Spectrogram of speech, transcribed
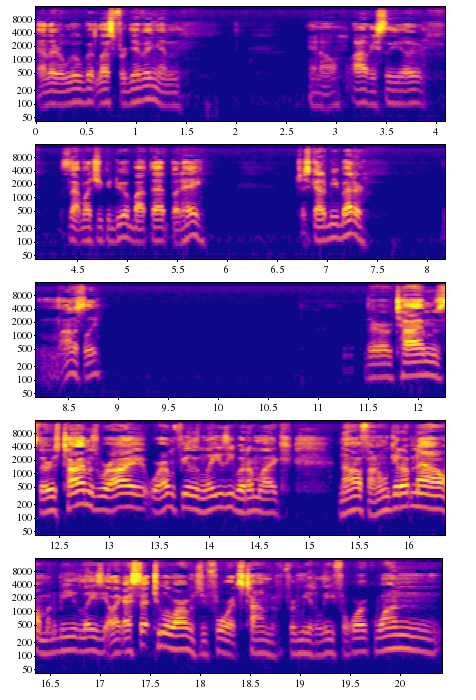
and they're a little bit less forgiving and you know, obviously uh, there's not much you can do about that, but hey, just got to be better honestly. There are times there's times where I where I'm feeling lazy, but I'm like, now if I don't get up now, I'm gonna be lazy. Like I set two alarms before it's time for me to leave for work. One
